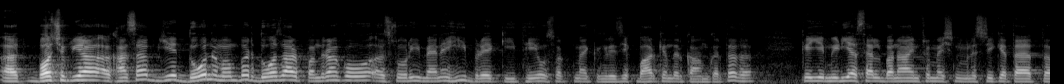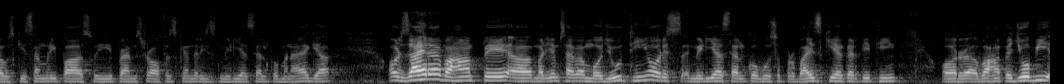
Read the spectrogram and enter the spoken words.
बहुत शुक्रिया खान साहब। ये 2 नवंबर 2015 को स्टोरी मैंने ही ब्रेक की थी। उस वक्त मैं एक अंग्रेज़ी अखबार के अंदर काम करता था कि ये मीडिया सेल बना इंफॉर्मेशन मिनिस्ट्री के तहत उसकी समरी पास हुई प्राइम मिनिस्टर ऑफ़िस के अंदर इस मीडिया सेल को बनाया गया। और ज़ाहिर है, वहाँ पे मरियम साहिबा मौजूद थी और इस मीडिया सेल को वो सुपरवाइज़ किया करती थी। और वहाँ पे जो भी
